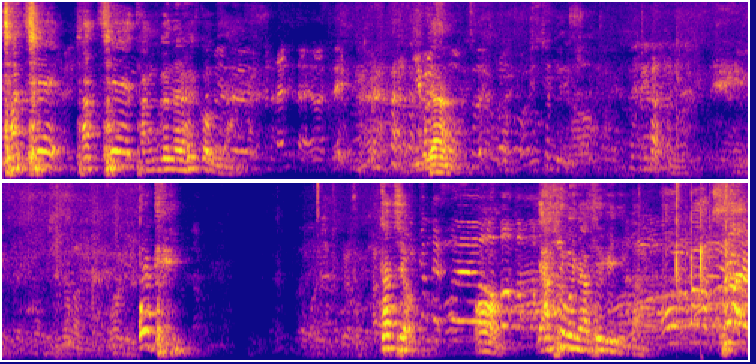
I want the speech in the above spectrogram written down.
자체 자체 당근을 할 겁니다. 자, 오케이. 갔죠? 어, 약속은 약속이니까. 자,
